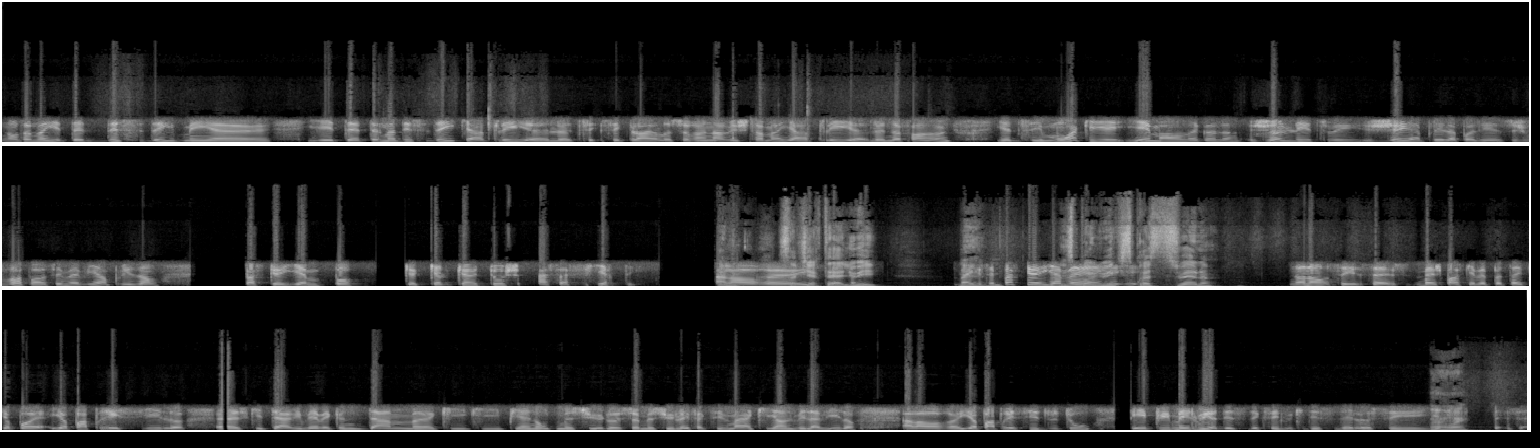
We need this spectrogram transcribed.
Non seulement il était décidé, mais euh, il était tellement décidé qu'il a appelé, euh, le, c'est- clair, là, sur un enregistrement, il a appelé euh, le 911. Il a dit, c'est moi qui ai, il est mort, le gars, là. Je l'ai tué. J'ai appelé la police. Je vais passer ma vie en prison parce qu'il aime pas que quelqu'un touche à sa fierté. Alors, euh, Sa fierté à lui. ben, c'est parce qu'il y avait... c'est pas lui qui se prostituait, là? Non, non, c'est, c'est- ben, je pense qu'il y avait peut-être, il a pas, il a pas apprécié là euh, ce qui était arrivé avec une dame euh, qui, qui, puis un autre monsieur là, ce monsieur-là effectivement à qui il a enlevé la vie là. Alors, euh, il a pas apprécié du tout. Et puis, mais lui a décidé que c'est lui qui décidait là. C'est Ah ouais.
